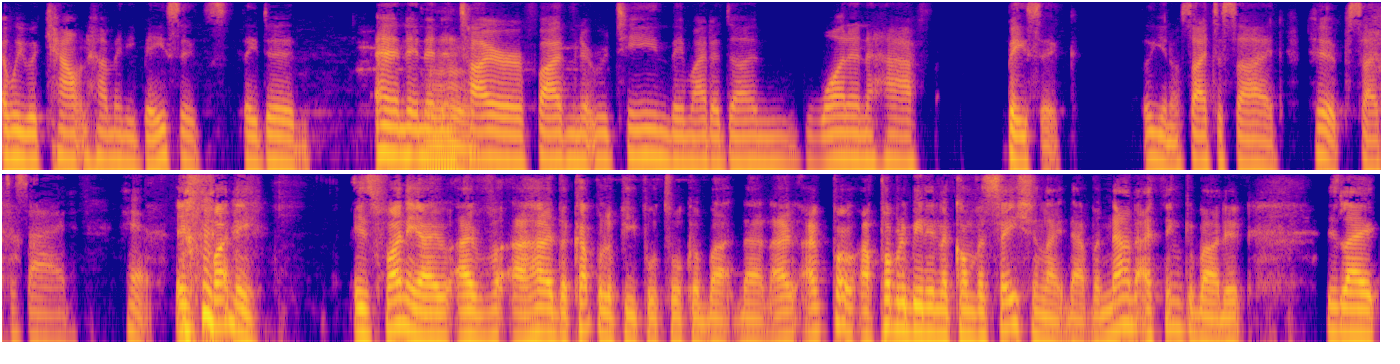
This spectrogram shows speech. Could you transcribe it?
and we would count how many basics they did. And in an uh-huh. entire five minute routine, they might have done one and a half basic, you know, side to side, hip, side to side, hip. It's funny. It's funny. I, I've I heard a couple of people talk about that. I, I've, pro- I've probably been in a conversation like that, but now that I think about it, it's like,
